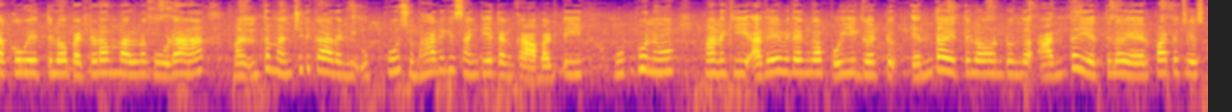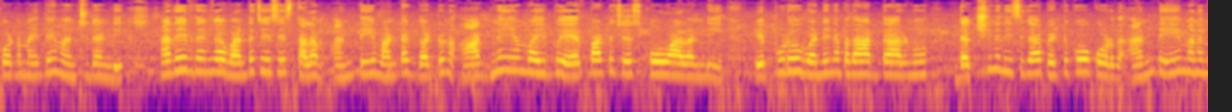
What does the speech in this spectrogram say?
తక్కువ ఎత్తులో పెట్టడం వలన కూడా అంత మంచిది కాదండి. ఉప్పు శుభానికి సంకేతం కాబట్టి ఉప్పును మనకి అదేవిధంగా పొయ్యి గట్టు ఎంత ఎత్తులో ఉంటుందో అంత ఎత్తులో ఏర్పాటు చేసుకోవటం అయితే మంచిదండి. అదేవిధంగా వంట చేసే స్థలం అంటే వంట గట్టును ఆగ్నేయం వైపు ఏర్పాటు చేసుకోవాలండి. ఎప్పుడూ వండిన పదార్థాలను దక్షిణ దిశగా పెట్టుకోకూడదు. అంటే మనం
